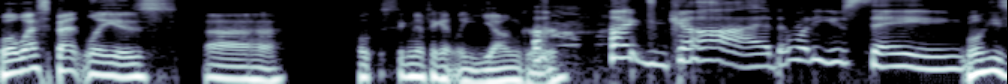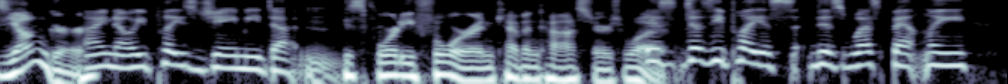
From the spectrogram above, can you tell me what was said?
Well, Wes Bentley is uh, significantly younger. My God, what are you saying? well, he's younger. I know he plays Jamie Dutton. He's 44, and Kevin Costner's what? Is does he play his does Wes Bentley, uh,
